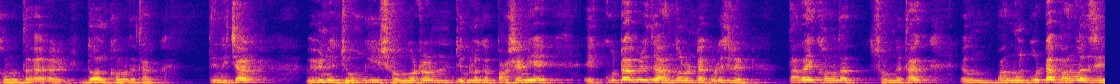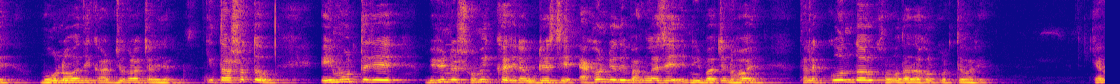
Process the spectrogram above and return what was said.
ক্ষমতা, দল ক্ষমতায় থাক, তিনি চান বিভিন্ন জঙ্গি সংগঠন যেগুলোকে পাশে নিয়ে এই কোটা বিরোধী আন্দোলনটা করেছিলেন, তারাই ক্ষমতার সঙ্গে থাক এবং বাংলা গোটা বাংলাদেশে মৌলবাদী কার্যকলাপ চালিয়ে যাক। কিন্তু তা সত্ত্বেও এই মুহূর্তে যে বিভিন্ন সমীক্ষা যেটা উঠে এসছে, এখন যদি বাংলাদেশে নির্বাচন হয়, তাহলে কোন দল ক্ষমতা দখল করতে পারে? কেন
